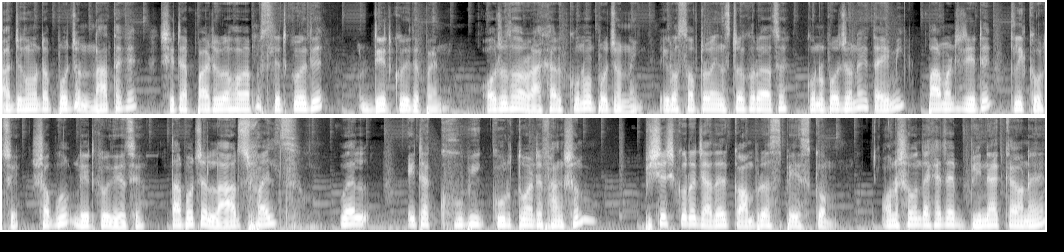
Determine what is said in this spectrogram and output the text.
আর যখন ওটা প্রয়োজন না থাকে, সেটা পার্টিকুলারভাবে আপনি সিলেক্ট করে দিয়ে ডেট করে দিতে পারেন। অযথা রাখার কোনো প্রয়োজন নেই। এগুলো সফটওয়্যার ইনস্টল করা আছে, কোনো প্রয়োজন নেই, তাই আমি পারমানেন্ট ডেটে ক্লিক করছি। সবগুলো ডেট করে দিয়েছে। তারপর হচ্ছে লার্জ ফাইলস ওয়েল এটা খুবই গুরুত্বপূর্ণ একটা ফাংশন বিশেষ করে যাদের কম্পিউটার স্পেস কম। অনেক সময় দেখা যায় বিনা কারণে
